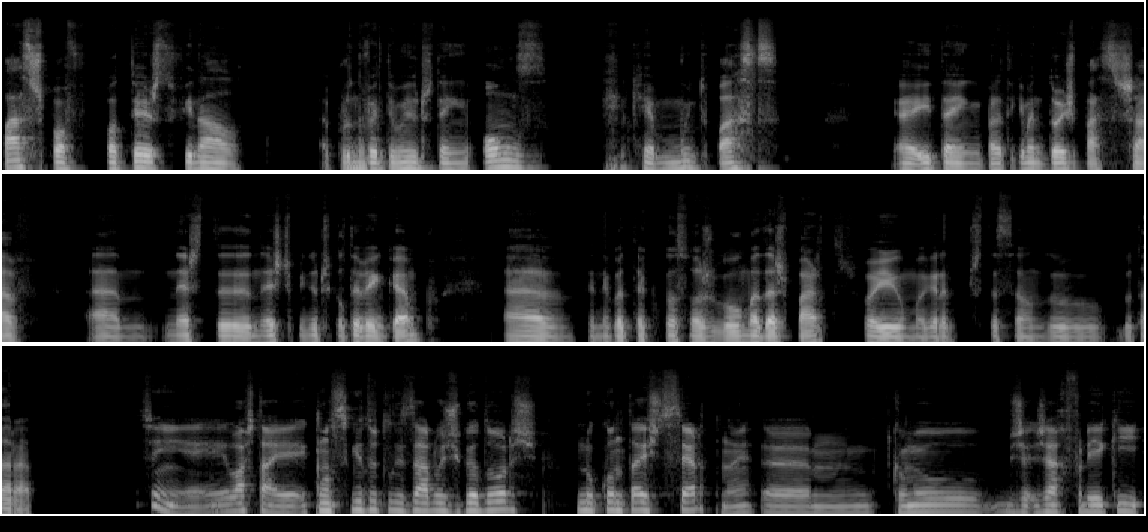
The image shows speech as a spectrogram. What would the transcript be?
passes para o, para o terço final por 90 minutos tem 11, que é muito passe uh, e tem praticamente dois passos-chave um, neste, nestes minutos que ele teve em campo. ah, tendo em conta que ele só jogou uma das partes, foi uma grande prestação do, do Tarap. Sim, é, lá está, é conseguir utilizar os jogadores no contexto certo, não é? Ahm, como eu já, já referi aqui,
